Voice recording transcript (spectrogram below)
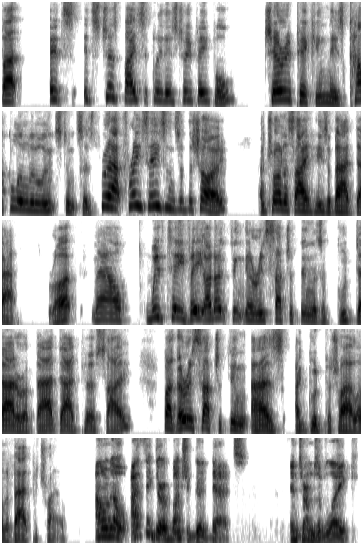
but it's it's just basically there's two people cherry picking these couple of little instances throughout three seasons of the show and trying to say he's a bad dad, right? Now, with TV, I don't think there is such a thing as a good dad or a bad dad per se, but there is such a thing as a good portrayal and a bad portrayal. I don't know. I think there are a bunch of good dads in terms of like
